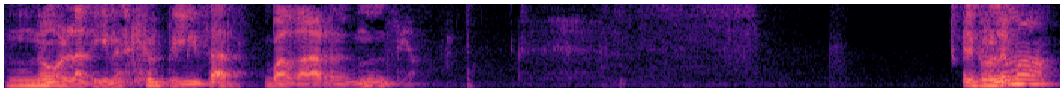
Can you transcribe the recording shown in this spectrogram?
no la tienes que utilizar, valga la redundancia. El problema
